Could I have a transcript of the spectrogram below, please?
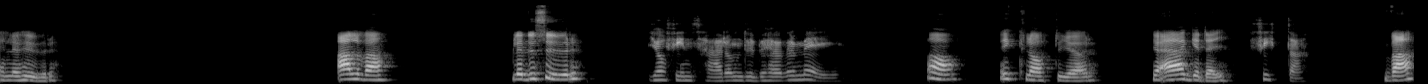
Eller hur? Alva? Blev du sur? Jag finns här om du behöver mig. Ja, det är klart du gör. Jag äger dig. Fitta. Va?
